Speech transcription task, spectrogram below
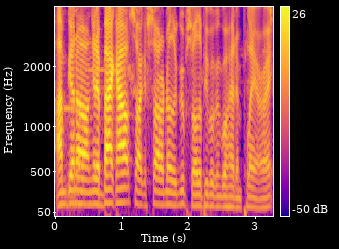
I'm gonna I'm gonna back out so I can start another group so other people can go ahead and play. All right.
